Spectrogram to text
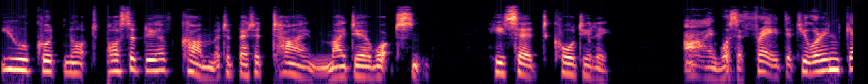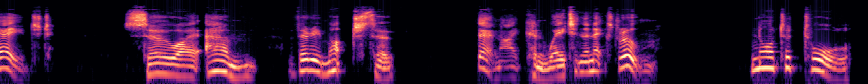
You could not possibly have come at a better time, my dear Watson, he said cordially. I was afraid that you were engaged. So I am, very much so. Then I can wait in the next room. Not at all.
